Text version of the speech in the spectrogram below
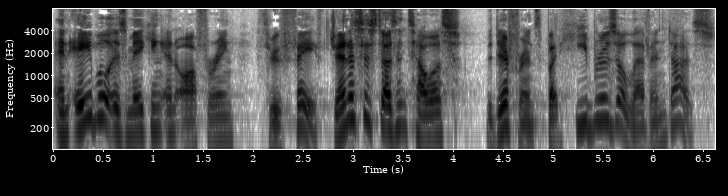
and Abel is making an offering through faith. Genesis doesn't tell us the difference, but Hebrews 11 does.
